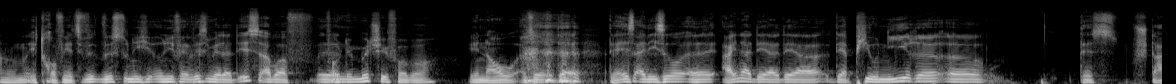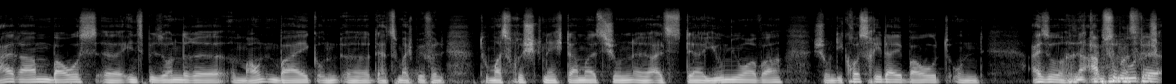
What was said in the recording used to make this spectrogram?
ähm, getroffen. Jetzt wirst du nicht ungefähr wissen, wer das ist, aber. Äh, Von dem Ritchie-Vorbau. Genau, also der, der ist eigentlich so äh, einer der, der, der Pioniere äh, des Stahlrahmenbaus, äh, insbesondere Mountainbike und äh, der zum Beispiel von Thomas Frischknecht damals schon, äh, als der Junior war, schon die Crossräder gebaut und also, also eine absolute,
